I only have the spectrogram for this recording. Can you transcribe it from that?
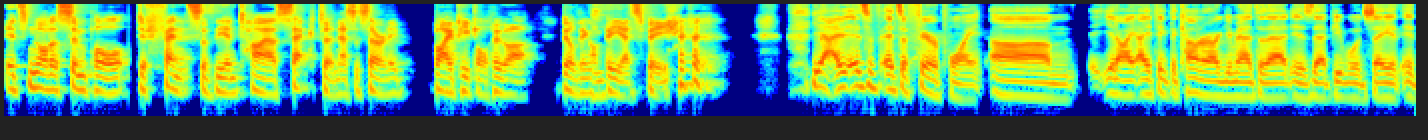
it's not a simple defense of the entire sector necessarily by people who are building on BSV. yeah, it's a, it's a fair point. Um, you know, I, I, think the counter argument to that is that people would say it, it,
